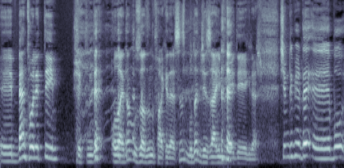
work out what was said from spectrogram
e, ben tuvaletteyim şeklinde olaydan uzadığını fark edersiniz. Bu da cezai müeyyideye girer. Şimdi bir de e, bu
